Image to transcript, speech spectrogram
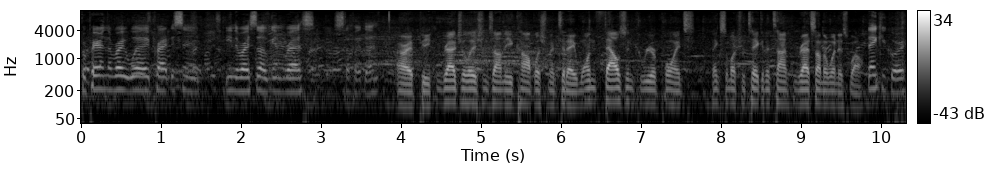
preparing the right way practicing eating the right stuff getting rest stuff like that All right, Pete. Congratulations on the accomplishment today. 1,000 career points. Thanks so much for taking the time. Congrats on the win as well. thank you corey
